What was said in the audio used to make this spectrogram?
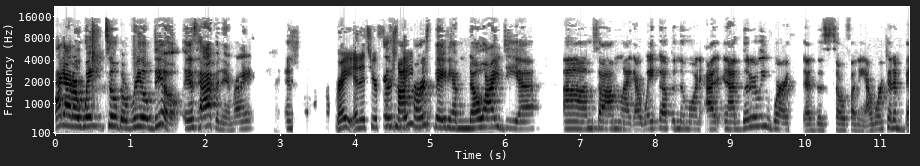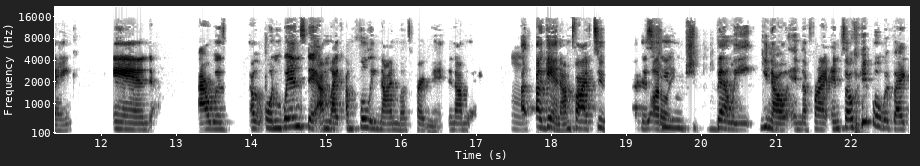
I gotta wait till the real deal is happening, right? And so, right, and it's your first. It's my baby. first baby. I have no idea. Um, so I'm like, I wake up in the morning, I, and I literally worked. That is so funny. I worked at a bank, and I was uh, on Wednesday. I'm like, I'm fully nine months pregnant, and I'm like, mm. again, I'm five two, this Waddling. huge belly, you know, in the front, and so people would like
